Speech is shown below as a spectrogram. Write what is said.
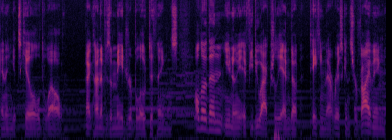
and then gets killed, well, that kind of is a major blow to things. Although then, you know, if you do actually end up taking that risk and surviving,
